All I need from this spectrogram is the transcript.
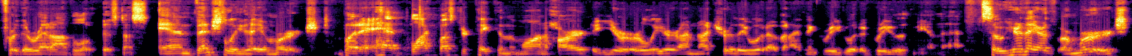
for the red envelope business. And eventually they emerged. But had Blockbuster taken them on hard a year earlier, I'm not sure they would have. And I think Reed would agree with me on that. So here they are emerged,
